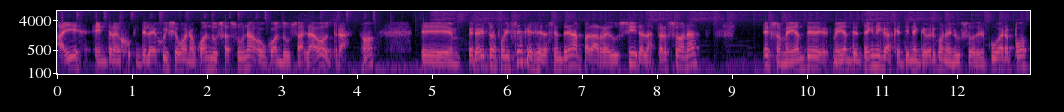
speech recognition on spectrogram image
Ahí entra en tela de juicio, bueno, ¿cuándo usas una o cuándo usas la otra, ¿no? Eh, pero hay otras policías que se las entrenan para reducir a las personas, eso, mediante, mediante técnicas que tienen que ver con el uso del cuerpo,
